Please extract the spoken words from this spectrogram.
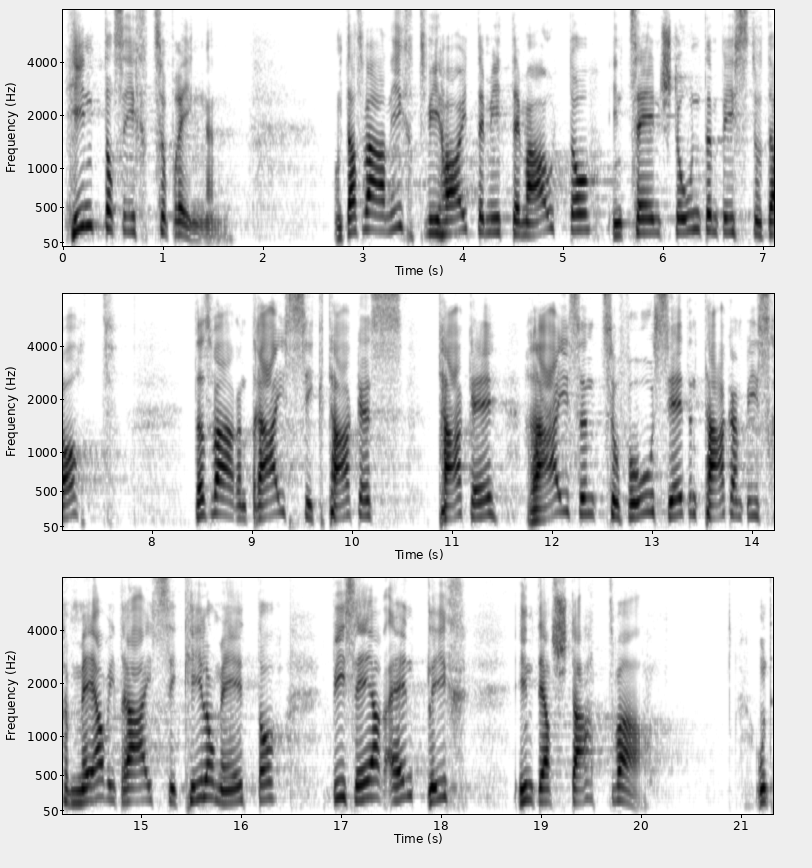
hinter sich zu bringen. Und das war nicht wie heute mit dem Auto, in 10 Stunden bist du dort, das waren 30 Tages, Tage Reisen zu Fuß, jeden Tag ein bisschen mehr wie 30 Kilometer, bis er endlich in der Stadt war. Und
